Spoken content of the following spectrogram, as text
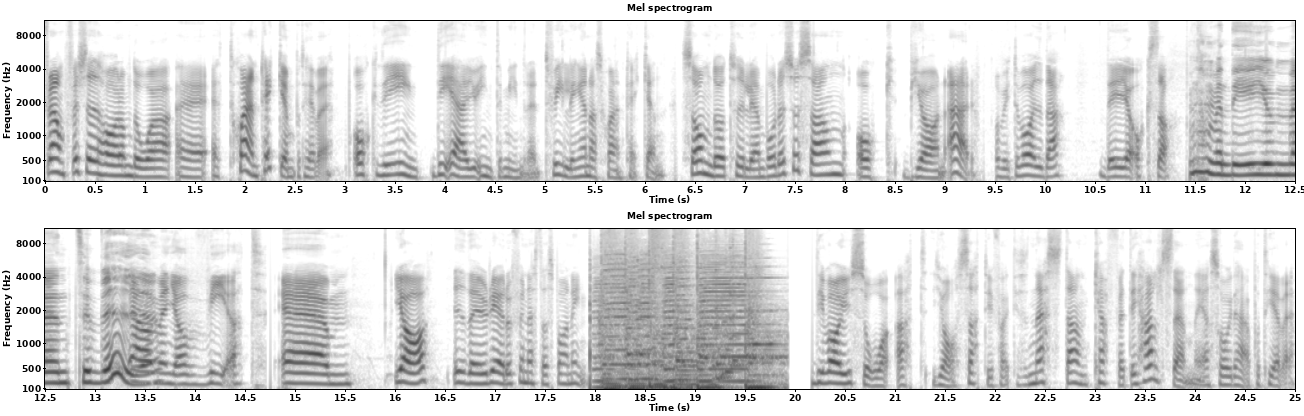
Framför sig har de då eh, ett stjärntecken på TV och det är, in, det är ju inte mindre än tvillingarnas stjärntecken som då tydligen både Susanne och Björn är. Och vet du vad Ida? Det är jag också. Men det är ju meant to be. Ja men jag vet. Um, ja, Ida är du redo för nästa spaning? Det var ju så att jag satte ju faktiskt nästan kaffet i halsen när jag såg det här på TV.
